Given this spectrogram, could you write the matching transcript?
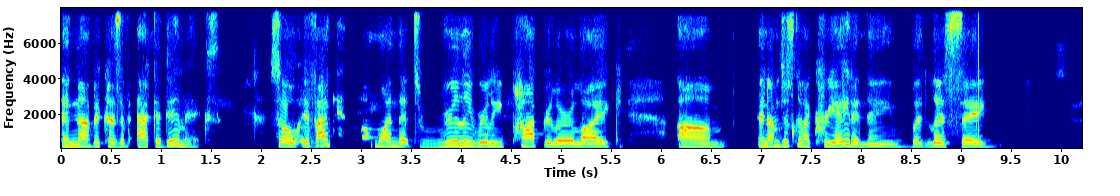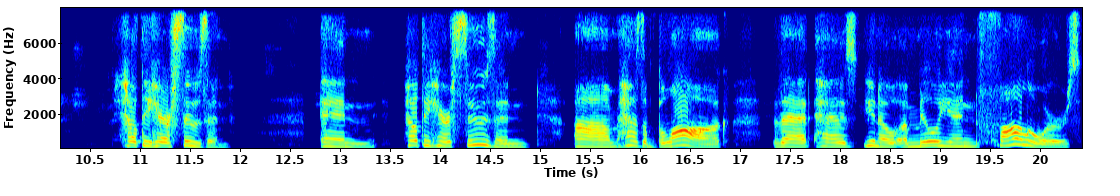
and not because of academics. So mm-hmm. if I get someone that's really really popular, like, um, and I'm just going to create a name, but let's say Healthy Hair Susan, and Healthy Hair Susan um, has a blog that has, you know, a million followers.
